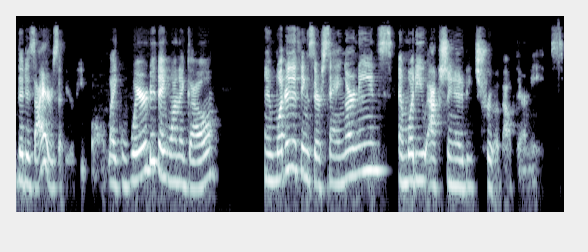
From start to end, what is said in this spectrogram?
the desires of your people. Like where do they want to go and what are the things they're saying are needs? And what do you actually know to be true about their needs?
